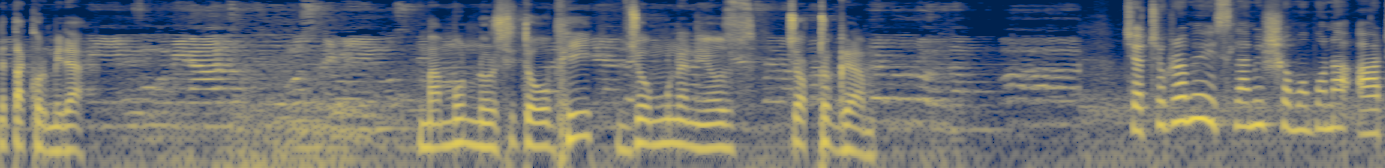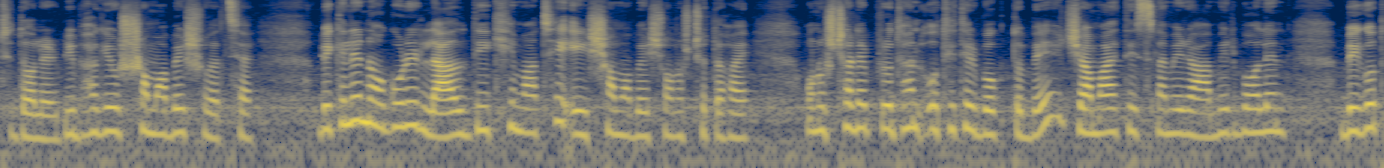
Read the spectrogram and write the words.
নেতাকর্মীরা। মামুন নরসিত অভি, যমুনা নিউজ, চট্টগ্রাম। চট্টগ্রামে ইসলামী সমমনা আট দলের বিভাগীয় সমাবেশ হয়েছে। বিকেলে নগরীর লাল দীঘি মাঠে এই সমাবেশ অনুষ্ঠিত হয়। অনুষ্ঠানে প্রধান অতিথির বক্তব্যে জামায়াত ইসলামীর আমির বলেন, বিগত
